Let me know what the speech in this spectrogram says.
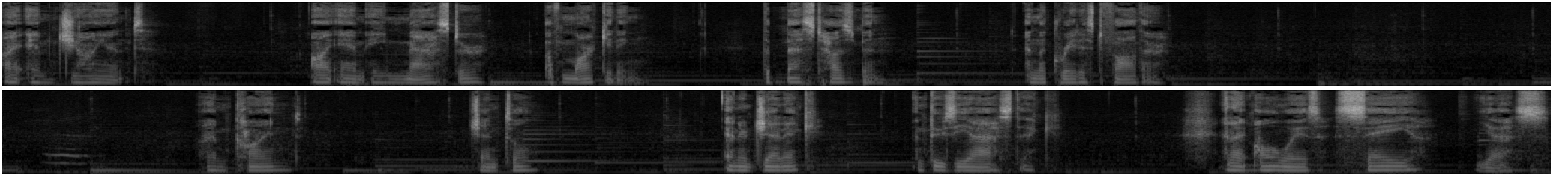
I am giant. I am a master of marketing, the best husband, and the greatest father. I am kind, gentle, energetic, enthusiastic, and I always say yes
